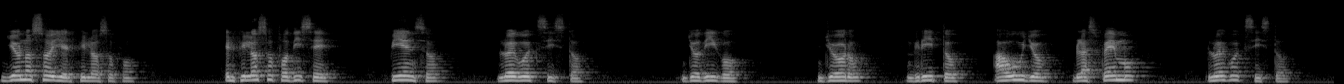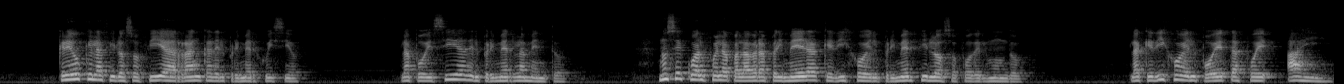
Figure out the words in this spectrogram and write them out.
Yo no soy el filósofo. El filósofo dice, pienso, luego existo. Yo digo, lloro, grito, aullo, blasfemo, luego existo. Creo que la filosofía arranca del primer juicio, la poesía del primer lamento. No sé cuál fue la palabra primera que dijo el primer filósofo del mundo. La que dijo el poeta fue ay,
